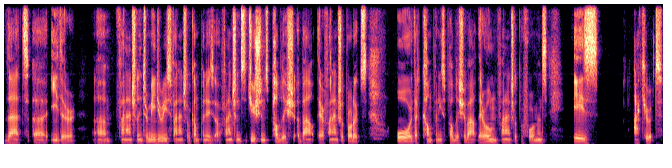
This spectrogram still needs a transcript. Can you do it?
that either um, financial intermediaries, financial companies, or financial institutions publish about their financial products, or that companies publish about their own financial performance, is accurate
